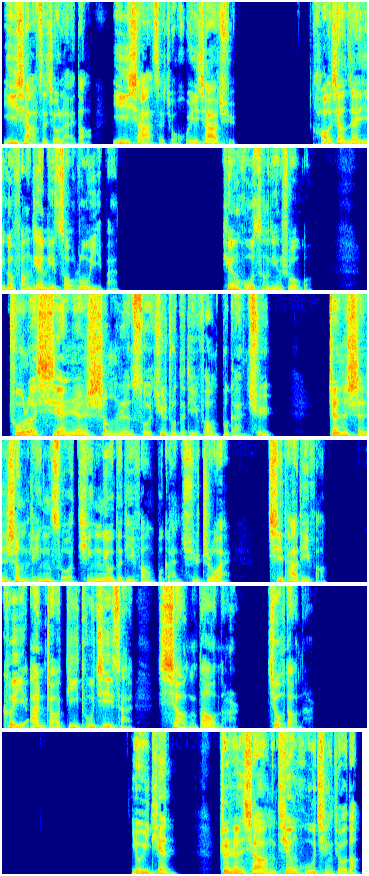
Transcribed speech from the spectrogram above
一下子就来到。一下子就回家去，好像在一个房间里走路一般。天狐曾经说过，除了贤人圣人所居住的地方不敢去，真神圣灵所停留的地方不敢去之外，其他地方可以按照地图记载，想到哪儿就到哪儿。有一天，这人向天狐请求道：“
